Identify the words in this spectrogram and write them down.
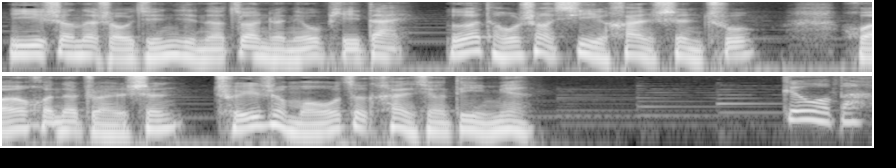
医生的手紧紧地攥着牛皮袋，额头上细汗渗出，缓缓地转身，垂着眸子看向地面：“给我吧，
